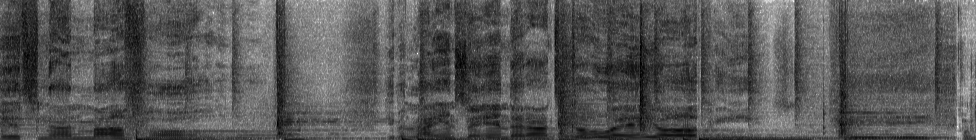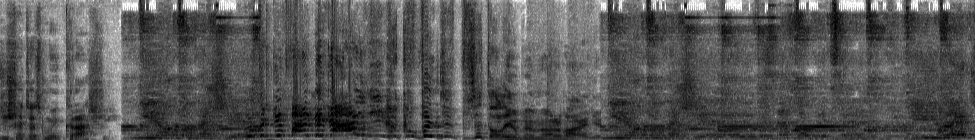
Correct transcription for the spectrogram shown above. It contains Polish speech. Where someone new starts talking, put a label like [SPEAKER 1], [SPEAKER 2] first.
[SPEAKER 1] It's not my fault. You've been lying, saying that I took away your peace.
[SPEAKER 2] Od dzisiaj to jest mój krasi.
[SPEAKER 3] Nie ogląda się,
[SPEAKER 2] Takie fajne gali! Będzie przytoleiłbym normalnie.
[SPEAKER 3] nie ogląda się, występ w fabryce i leć.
